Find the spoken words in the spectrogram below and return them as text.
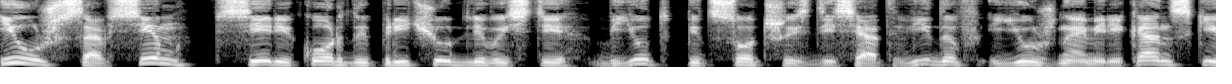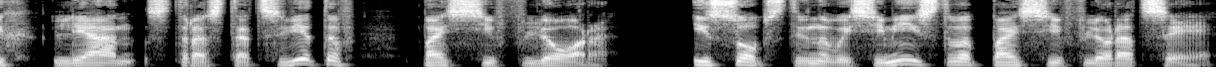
И уж совсем все рекорды причудливости бьют 560 видов южноамериканских лиан-страстоцветов пассифлора и собственного семейства пассифлорацея.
